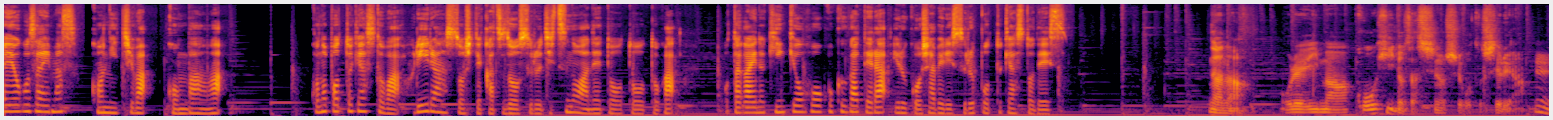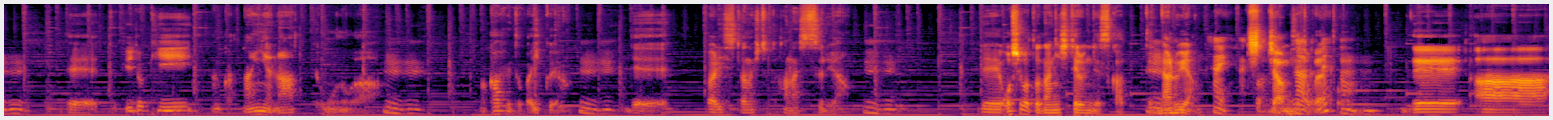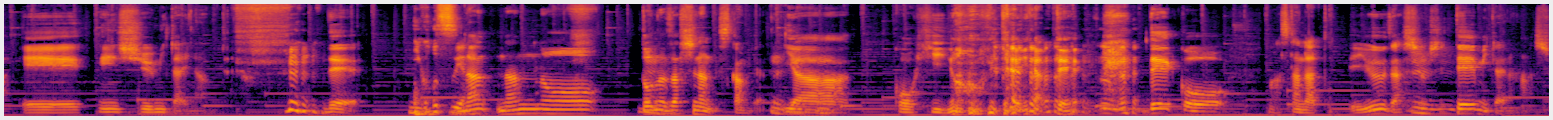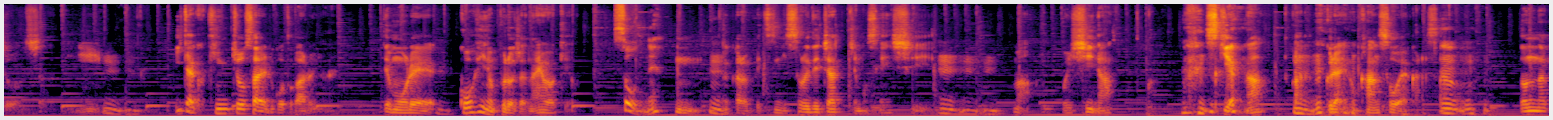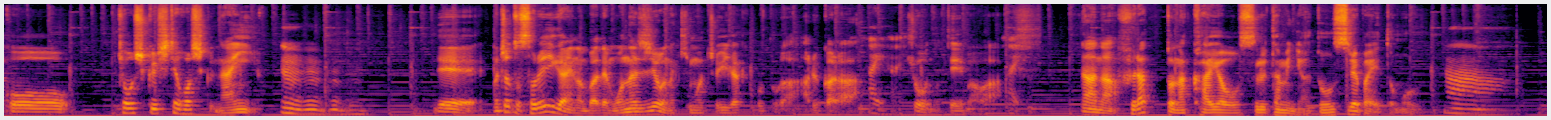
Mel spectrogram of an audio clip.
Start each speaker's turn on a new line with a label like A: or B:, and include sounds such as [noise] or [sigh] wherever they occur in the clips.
A: はようございます。こんにちは。こんばんは。このポッドキャストはフリーランスとして活動する実の姉と弟がお互いの近況報告がてらゆるくおしゃべりするポッドキャストです。
B: なあなあ俺今コーヒーの雑誌の仕事してるやん。
A: うんうん。
B: で時々なんかなんやなって思うのが、
A: うんうん。
B: まあ、カフェとか行くやん。
A: うんうん。
B: でバリスタの人と話するやん。
A: うんうん。
B: でお仕事何してるんですかってなるやん、
A: はい。
B: ちっちゃいお店とかやと。
A: なるね。うん
B: であーえー、編集みたいなみたいな。
A: うん
B: で [laughs]
A: 濁すやん。
B: なんなんのどんな雑誌なんですか？みたいな、
A: うん。
B: いやーコーヒーの [laughs] みたいになって。
A: うん。うん
B: でこう、まあ、スタンダードっていう雑誌をしてて、みたいな話をした時に、
A: うんうん。
B: 痛く緊張されることがあるよね。でも俺、
A: うん。
B: コーヒーのプロじゃないわけよ、
A: そうね。
B: うん。
A: うん。
B: だから別にそれでジャッジもせんし、
A: うんうん
B: まあ美味しいなとか [laughs] 好きやなとか
A: うん
B: ぐらいの感想やからさ、
A: うん。うんうん
B: そんなこう恐縮してほしくないんよ
A: うんうんうん
B: でまあちょっとそれ以外の場でも同じような気持ちを抱くことがあるから
A: うん。はいはい。
B: 今日のテーマは
A: はい。
B: 「なあなあフラットな会話をするためにはどうすればいいと思
A: あ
